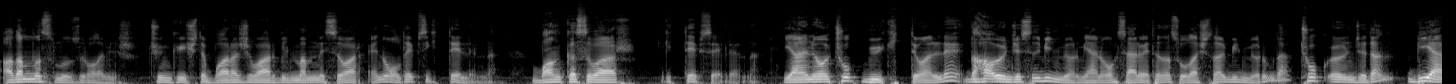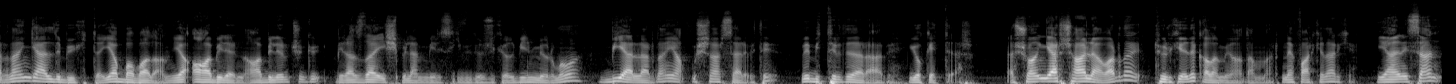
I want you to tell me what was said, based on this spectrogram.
Adam nasıl loser olabilir? Çünkü işte barajı var bilmem nesi var. E ne oldu? Hepsi gitti ellerinden. Bankası var. Gitti hepsi ellerinden. Yani o çok büyük ihtimalle daha öncesini bilmiyorum. Yani o servete nasıl ulaştılar bilmiyorum da çok önceden bir yerden geldi büyük ihtimalle. Ya babadan ya abilerin. Abileri çünkü biraz daha iş bilen birisi gibi gözüküyordu bilmiyorum ama bir yerlerden yapmışlar serveti ve bitirdiler abi. Yok ettiler. Ya şu an gerçi hala var da Türkiye'de kalamıyor adamlar. Ne fark eder ki? Yani sen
